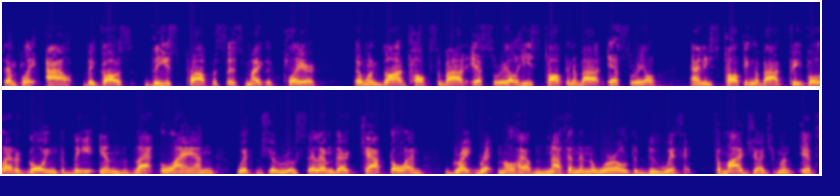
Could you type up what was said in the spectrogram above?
simply out because these prophecies make it clear that when God talks about Israel, He's talking about Israel and He's talking about people that are going to be in that land with Jerusalem, their capital, and Great Britain will have nothing in the world to do with it. To my judgment, it's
